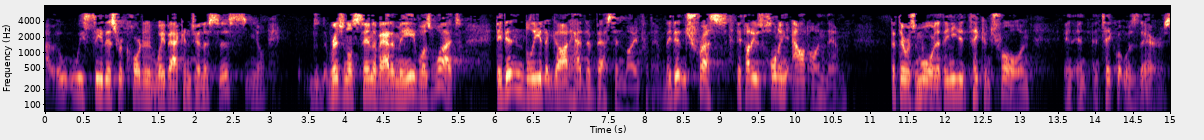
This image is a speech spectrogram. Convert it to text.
Uh, we see this recorded way back in Genesis. You know, the original sin of Adam and Eve was what? They didn't believe that God had the best in mind for them. They didn't trust. They thought He was holding out on them, that there was more, that they needed to take control and, and, and, and take what was theirs.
